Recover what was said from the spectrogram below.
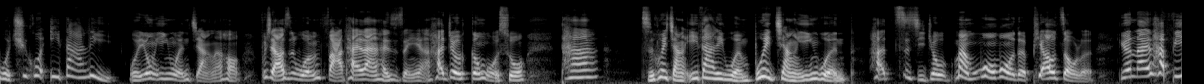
我去过意大利。”我用英文讲了哈，不晓得是文法太烂还是怎样。他就跟我说他。只会讲意大利文，不会讲英文，他自己就慢默默的飘走了。原来他比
